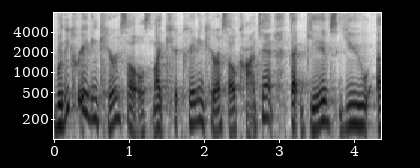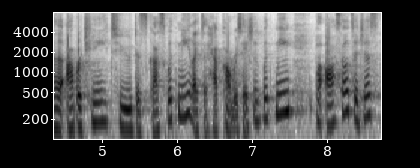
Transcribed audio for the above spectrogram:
really creating carousels, like creating carousel content that gives you an opportunity to discuss with me like to have conversations with me, but also to just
